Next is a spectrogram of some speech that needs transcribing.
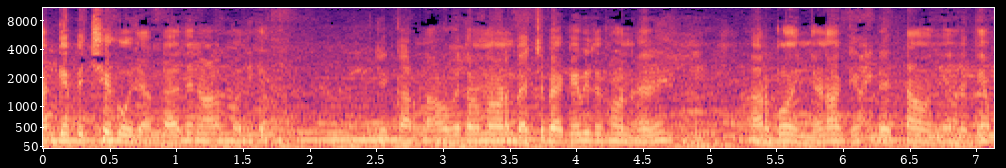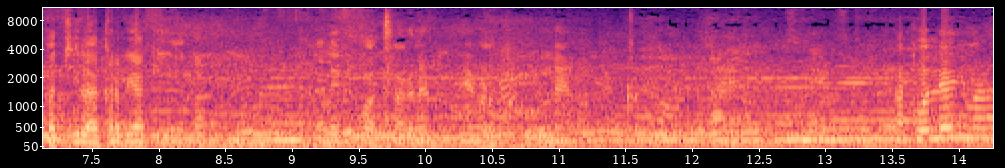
ਅੱਗੇ ਪਿੱਛੇ ਹੋ ਜਾਂਦਾ, ਇਹਦੇ ਨਾਲ ਵਧੀਆ। ਜੇ ਕਰਨਾ ਹੋਵੇ ਤਾਂ ਮੈਂ ਹੁਣ ਵਿੱਚ ਬਹਿ ਕੇ ਵੀ ਦਿਖਾਉਣਾ ਇਹਦੇ ਟਰਬੋ ਇੰਜਣ ਅੱਗੇ ਪਲੇਟਾਂ ਆਉਂਦੀਆਂ, ਲੱਗੀਆਂ 25 ਲੱਖ ਰੁਪਇਆ ਕੀਮਤ ਆ। ਇਹਦੇ ਵੀ ਪੁੱਛ ਸਕਦੇ ਇਹ ਹੁਣ ਖੋਲਦੇ ਆ ਆ ਖੋਲਿਆ ਜੀ ਮਾੜਾ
